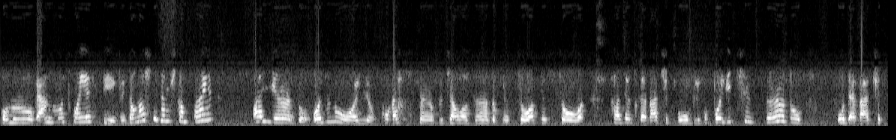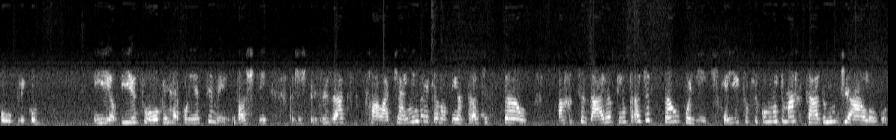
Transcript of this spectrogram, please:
Como um lugar muito conhecido. Então, nós fizemos campanha olhando, olho no olho, conversando, dialogando pessoa a pessoa, fazendo debate público, politizando o debate público. E, e isso houve reconhecimento. Acho que a gente precisa falar que ainda que eu não tenha tradição partidária, eu tenho tradição política. E isso ficou muito marcado no diálogo.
